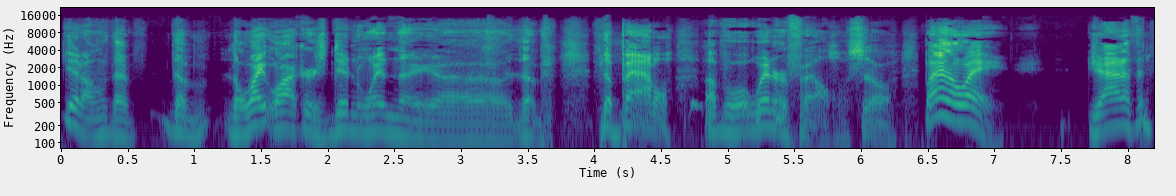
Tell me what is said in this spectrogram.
you know the the the White Walkers didn't win the uh, the the battle of Winterfell. So, by the way, Jonathan,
